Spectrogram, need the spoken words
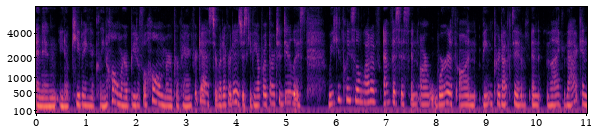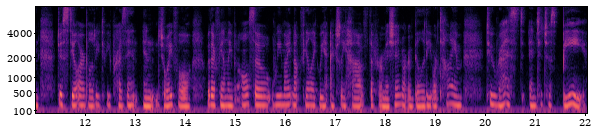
and in, you know, keeping a clean home or a beautiful home or preparing for guests or whatever it is, just keeping up with our to do list, we can place a lot of emphasis in our worth on being productive. And like that can just steal our ability to be present and joyful with our family. But also, we might not feel like we actually have the permission or ability or time to rest and to just be.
